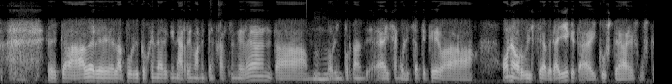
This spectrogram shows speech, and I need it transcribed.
eta, a ber, eh, lapurdiko jendarekin harremanetan jartzen gerean, eta Mhm. hori importantea izango litzateke, ba, ona horbiltzea beraiek, eta ikustea ez guzti,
